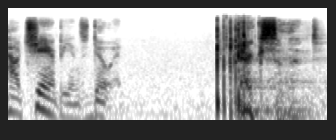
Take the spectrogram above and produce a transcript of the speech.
How champions do it. Excellent!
